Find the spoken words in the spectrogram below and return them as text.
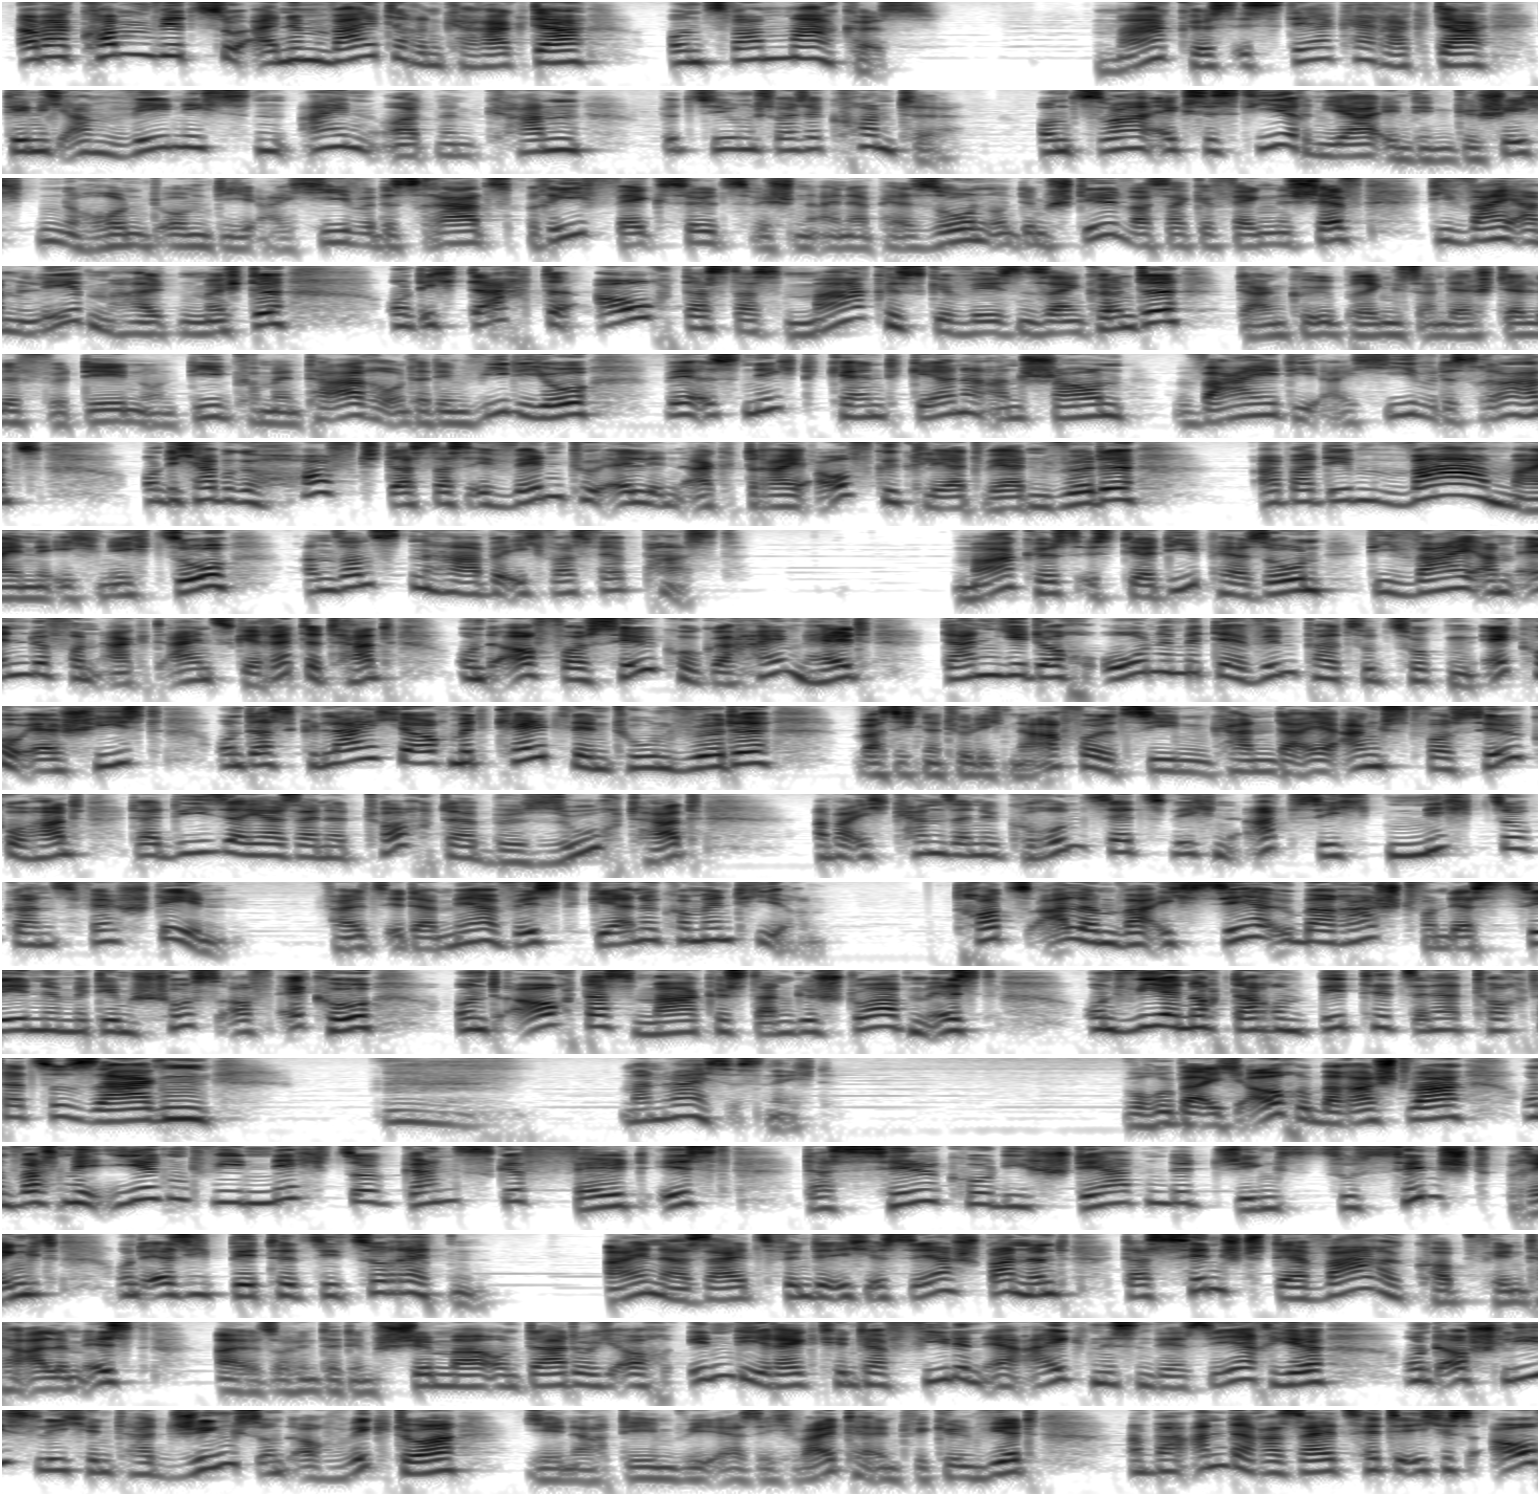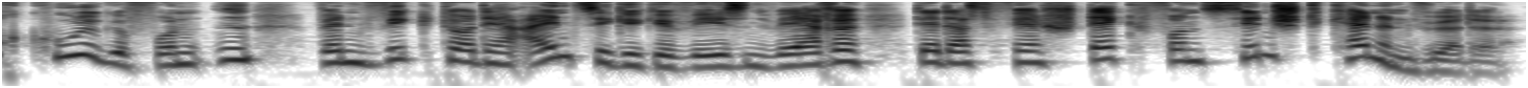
Aber kommen wir zu einem weiteren Charakter, und zwar Marcus. Marcus ist der Charakter, den ich am wenigsten einordnen kann bzw. konnte. Und zwar existieren ja in den Geschichten rund um die Archive des Rats Briefwechsel zwischen einer Person und dem Stillwassergefängnischef, die Wei am Leben halten möchte. Und ich dachte auch, dass das Marcus gewesen sein könnte. Danke übrigens an der Stelle für den und die Kommentare unter dem Video. Wer es nicht kennt, gerne anschauen. Wei, die Archive des Rats. Und ich habe gehofft, dass das eventuell in Akt 3 aufgeklärt werden würde. Aber dem war, meine ich, nicht so. Ansonsten habe ich was verpasst. Marcus ist ja die Person, die Vi am Ende von Akt 1 gerettet hat und auch vor Silco geheim hält, dann jedoch ohne mit der Wimper zu zucken Echo erschießt und das gleiche auch mit Caitlin tun würde, was ich natürlich nachvollziehen kann, da er Angst vor Silco hat, da dieser ja seine Tochter besucht hat, aber ich kann seine grundsätzlichen Absichten nicht so ganz verstehen. Falls ihr da mehr wisst, gerne kommentieren. Trotz allem war ich sehr überrascht von der Szene mit dem Schuss auf Echo und auch, dass Marcus dann gestorben ist und wie er noch darum bittet, seiner Tochter zu sagen, hm, man weiß es nicht. Worüber ich auch überrascht war und was mir irgendwie nicht so ganz gefällt, ist, dass Silco die sterbende Jinx zu Singed bringt und er sie bittet, sie zu retten. Einerseits finde ich es sehr spannend, dass Singed der wahre Kopf hinter allem ist, also hinter dem Schimmer und dadurch auch indirekt hinter vielen Ereignissen der Serie und auch schließlich hinter Jinx und auch Victor, je nachdem wie er sich weiterentwickeln wird, aber andererseits hätte ich es auch cool gefunden, wenn Victor der Einzige gewesen wäre, der das Versteck von Singed kennen würde.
